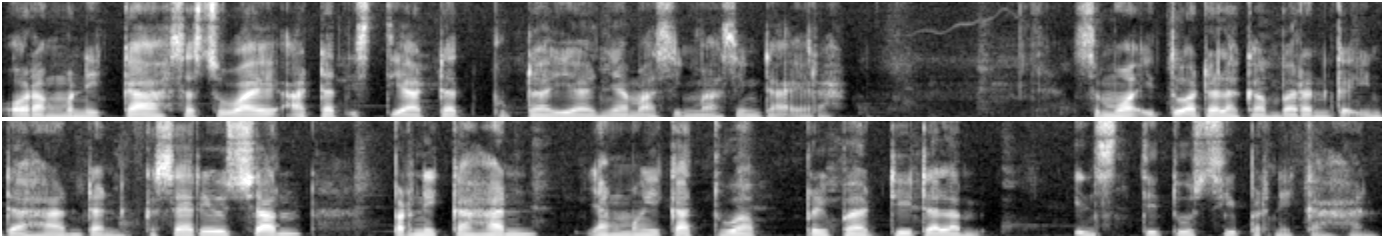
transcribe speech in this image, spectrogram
orang menikah sesuai adat istiadat budayanya masing-masing daerah. Semua itu adalah gambaran keindahan dan keseriusan pernikahan yang mengikat dua pribadi dalam institusi pernikahan.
